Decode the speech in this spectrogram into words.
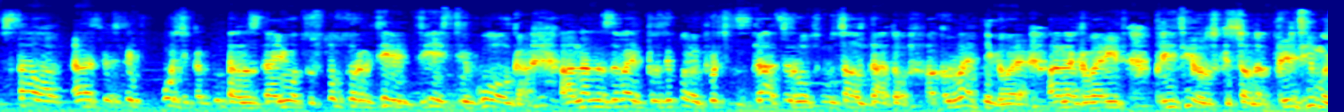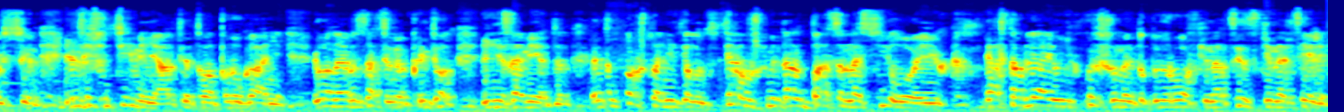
стала, она теперь стоит в позе, как будто она сдается 149-200 Волга. Она называет позывной, просит сдаться русскому солдату. Аккуратнее говоря, она говорит, приди, русский солдат, приди, мой сын, и защити меня от этого поругания. И он обязательно придет и не заметит. Это то, что они делают с девушками Донбасса, насилуя их, и оставляя у них вышранные татуировки нацистские на теле.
